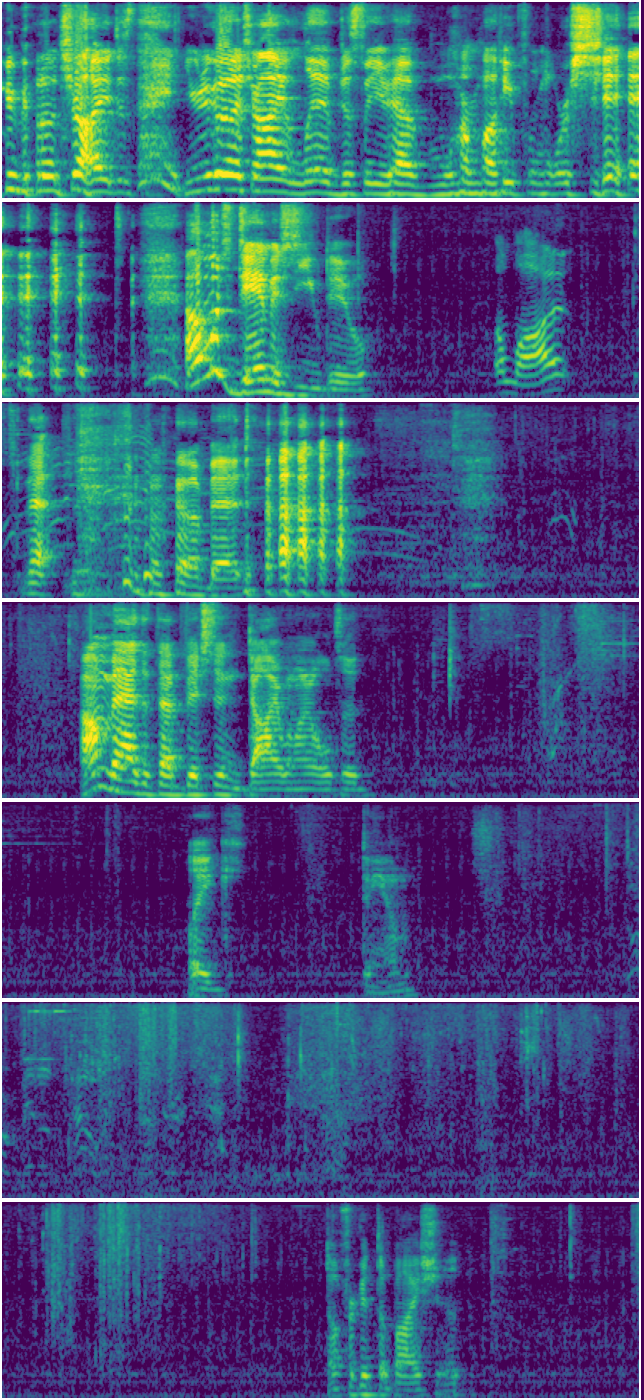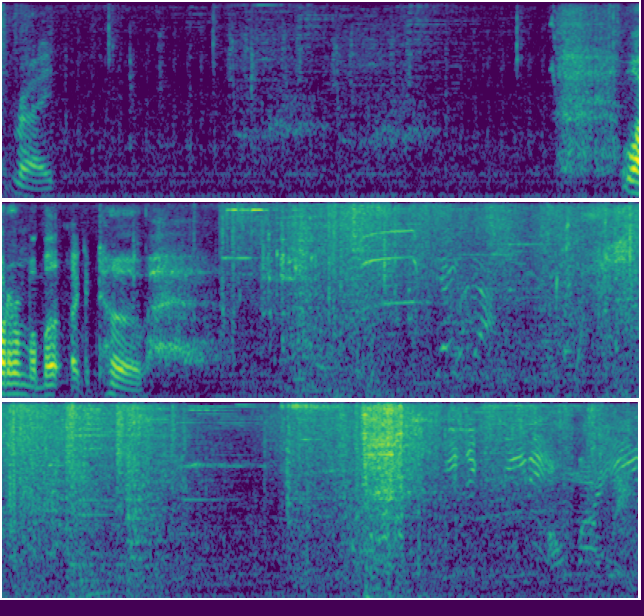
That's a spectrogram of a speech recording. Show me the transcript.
you're gonna try and just you're gonna try and live just so you have more money for more shit. How much damage do you do? A lot. That I bet. I'm mad that that bitch didn't die when I ulted. Like, damn. Don't forget to buy shit. Right. Water on my butt like a tub.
